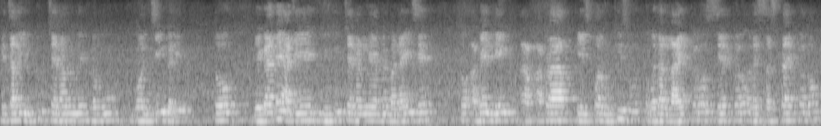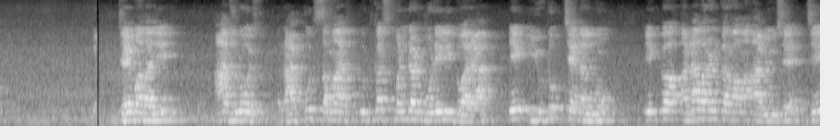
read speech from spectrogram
કે ચાલો યુટ્યુબ ચેનલને નવું લોન્ચિંગ કરીએ. તો ભેગા થઈ આજે યુટ્યુબ ચેનલને અમે બનાવી છે. તો અમે લિંક આપણા પેજ પર મૂકીશું. તો બધા લાઈક કરો શેર કરો અને સબસ્ક્રાઇબ કરો. જય માતાજી. આજ રોજ રાજપૂત સમાજ ઉત્કર્ષ મંડળ બોડેલી દ્વારા એક યુટ્યુબ ચેનલનું એક અનાવરણ કરવામાં આવ્યું છે, જે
